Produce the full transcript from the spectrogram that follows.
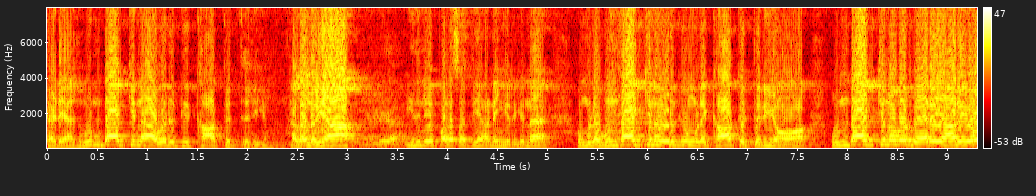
கிடையாது. உண்டாக்கின அவருக்கு காக்க தெரியும். ஹலோயா இதுலயே பல சத்தியம் அடங்கியிருக்கு. என்ன? உங்களை உண்டாக்கினவருக்கு உங்களை காக்க தெரியும். உண்டாக்கினவர் வேற யாரையோ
